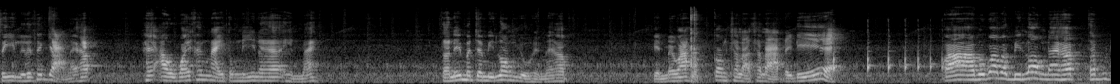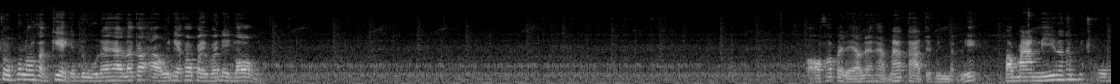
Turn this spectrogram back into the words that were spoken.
ซีหรืออะไรสักอย่างนะครับ ให้เอาไว้ข้างในตรงนี้นะฮะเห็นไหมตอนนี้มันจะมีร่องอยู่เห็นไหมครับ เห็นไหมวะกล้องฉลาดฉลาดเลยดิอ่าเอาเป็นว่ามันมีร่องนะครับท่านผู้ชมก็ลองสังเกตกันดูนะฮะแล้วก็เอาไอ้เนี่ยเข้าไปไว้ในร่องเอาเข้าไปแล้วนะครับ หน้าตาจะเป็นแบบนี้ประมาณนี้นะท่านผู้ชม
